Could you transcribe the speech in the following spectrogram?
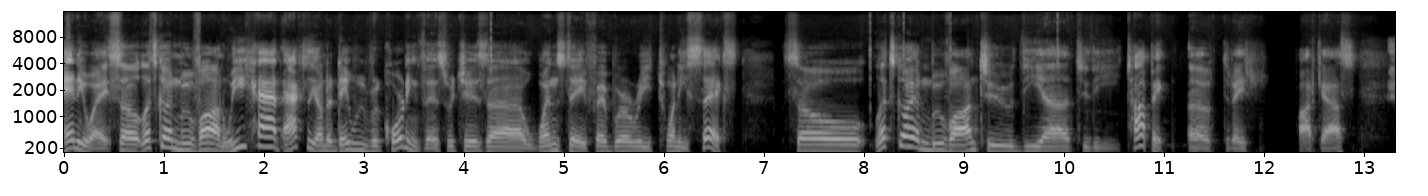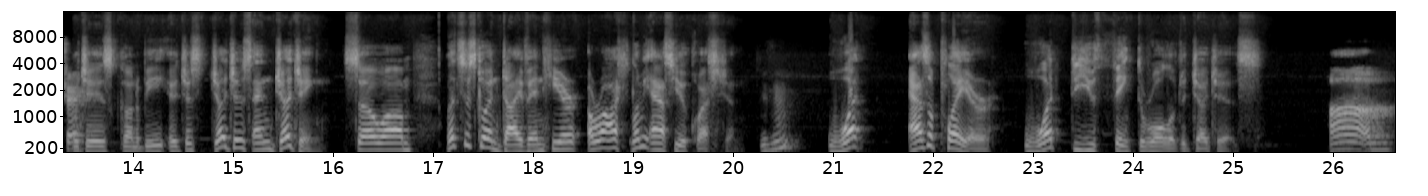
Anyway, so let's go and move on. We had actually on the day we were recording this, which is uh, Wednesday, February twenty sixth. So let's go ahead and move on to the uh, to the topic of today's podcast, Sure. which is going to be uh, just judges and judging. So um, let's just go ahead and dive in here. Arash, let me ask you a question. hmm What, as a player, what do you think the role of the judge is? Um,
